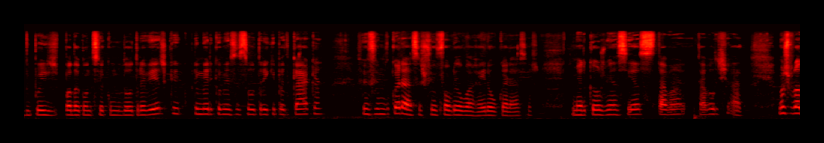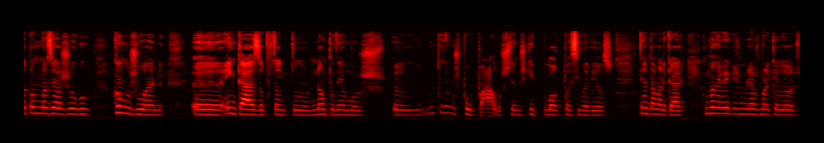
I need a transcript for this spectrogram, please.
depois pode acontecer como da outra vez, que primeiro começa essa outra equipa de caca foi o filme do Caraças, foi o Fabril Barreira ou Caraças. Primeiro que eu os vencesse, estava, estava lixado. Mas pronto, vamos fazer o jogo com o Joano uh, em casa, portanto não podemos, uh, não podemos poupá-los, temos que ir logo para cima deles, tentar marcar. Como podem ver que os melhores marcadores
